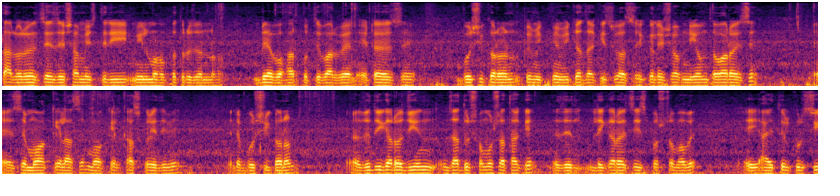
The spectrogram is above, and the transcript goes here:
তারপরে হচ্ছে যে স্বামী স্ত্রী মিল মহব্বতের জন্য ব্যবহার করতে পারবেন। এটা হচ্ছে বশীকরণ, প্রেমিক প্রেমিকা যা কিছু আছে, এখানে সব নিয়ম দেওয়া রয়েছে। এসে মহাক্কেল আছে, মহাক্কেল কাজ করে দিবে। এটা বশীকরণ। যদি কারও জিন, জাদুর সমস্যা থাকে যে লেখা রয়েছে স্পষ্টভাবে, এই আয়তুল কুরসি,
